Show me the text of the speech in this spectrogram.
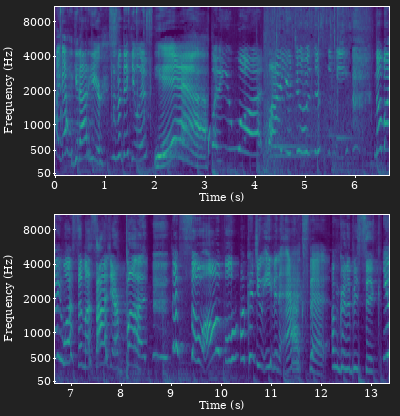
I gotta get out of here. This is ridiculous. Yeah. What do you want? Why are you doing this to me? Nobody wants to massage your butt. That's so awful. How could you even ask that? I'm gonna be sick. You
